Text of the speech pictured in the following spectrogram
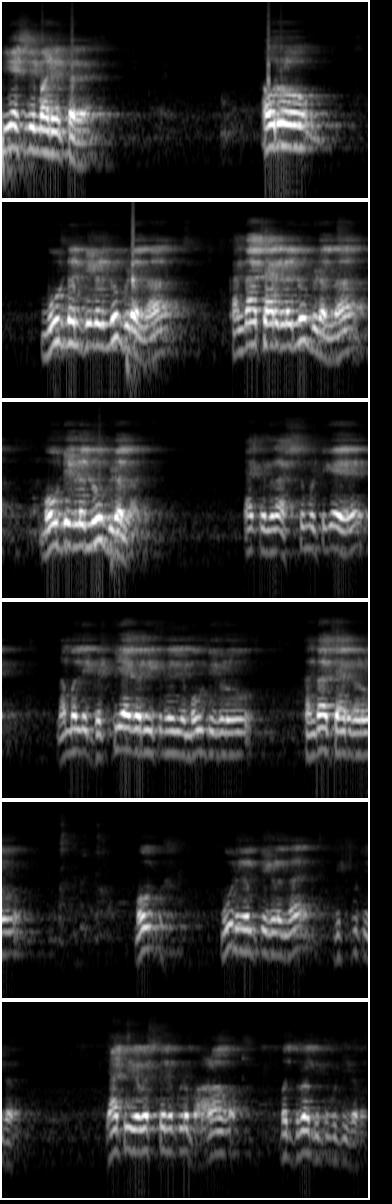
ಪಿ ಎಚ್ ಡಿ ಮಾಡಿರ್ತಾರೆ. ಅವರು ಮೂಢನಂಬಿಕೆಗಳನ್ನೂ ಬಿಡಲ್ಲ, ಕಂದಾಚಾರಗಳನ್ನು ಬಿಡಲ್ಲ, ಮೌಢ್ಯಗಳನ್ನೂ ಬಿಡಲ್ಲ. ಯಾಕಂದರೆ ಅಷ್ಟು ಮಟ್ಟಿಗೆ ನಮ್ಮಲ್ಲಿ ಗಟ್ಟಿಯಾದ ರೀತಿಯಲ್ಲಿ ಮೌಢ್ಯಗಳು, ಕಂದಾಚಾರಗಳು ಮೂಢನಂಬಿಕೆಗಳನ್ನು ಬಿಟ್ಟುಬಿಟ್ಟಿದ್ದಾರೆ ಜಾತಿ ವ್ಯವಸ್ಥೆನೂ ಕೂಡ ಬಹಳ ಭದ್ರವಾಗಿ ಬಿಟ್ಟುಬಿಟ್ಟಿದ್ದಾರೆ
